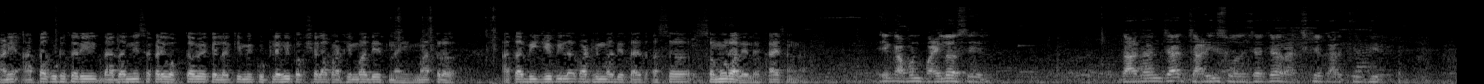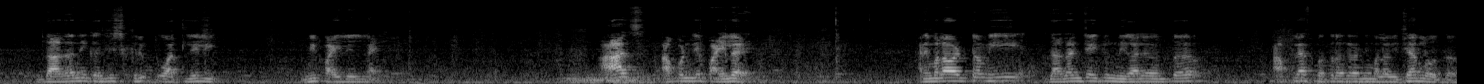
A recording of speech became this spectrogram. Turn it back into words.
आणि आता कुठेतरी दादांनी सकाळी वक्तव्य केलं की मी कुठल्याही पक्षाला पाठिंबा देत नाही. मात्र आता बीजेपीला पाठिंबा देत आहेत असं समोर आलेलं आहे. काय सांगणार? एक आपण पाहिलं असेल दादांच्या चाळीस वर्षाच्या राजकीय कारकिर्दीत दादांनी कधी स्क्रिप्ट वाचलेली मी पाहिलेली नाही. आज आपण जे पाहिलंय आणि मला वाटतं मी दादांच्या इथून निघाल्यानंतर आपल्याच पत्रकारांनी मला विचारलं होतं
